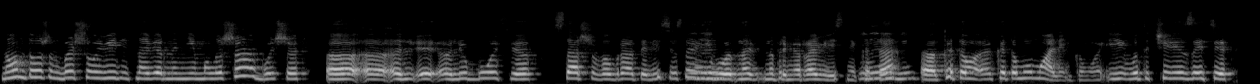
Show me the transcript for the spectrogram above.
но он должен больше увидеть, наверное, не малыша, а больше э, э, э любовь э, старшего брата или сестры, mm-hmm. его, например, ровесника, mm-hmm. да, к этому, к этому маленькому. И вот через эти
